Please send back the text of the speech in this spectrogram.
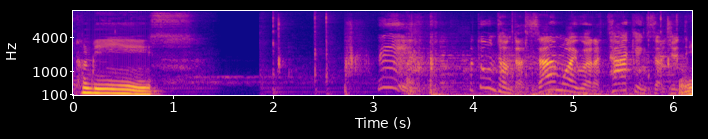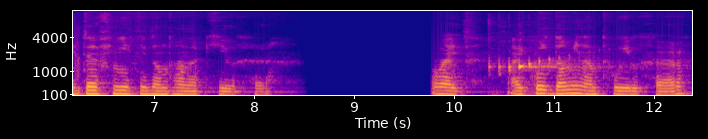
please. Hey, I don't understand why we're attacking such a. I definitely don't wanna kill her. Wait, I could dominant will her.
